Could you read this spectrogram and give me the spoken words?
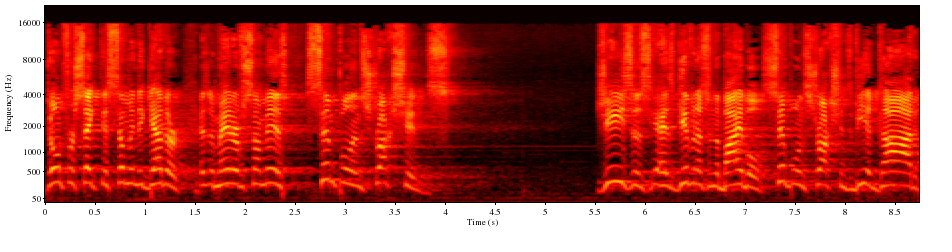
Don't forsake this assembling together, as a manner of some is. Simple instructions. Jesus has given us in the Bible simple instructions be a God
